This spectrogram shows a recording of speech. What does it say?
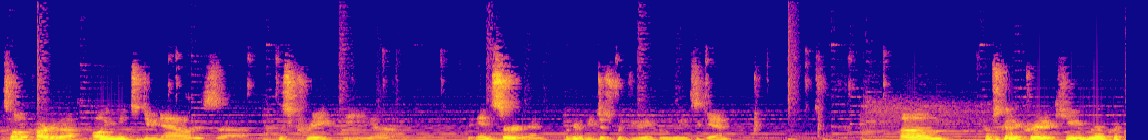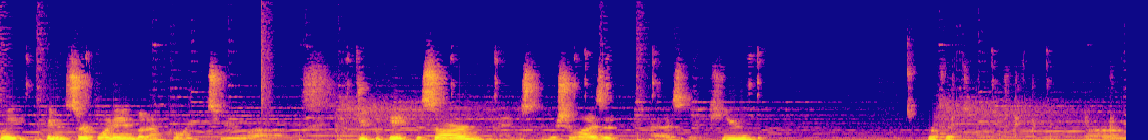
It's all part of it. All you need to do now is uh, just create the, uh, the insert, and we're going to be just reviewing booleans again. Um, I'm just going to create a cube real quickly. You can insert one in, but I'm going to uh, duplicate this arm and just initialize it as a cube. Perfect. Um,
